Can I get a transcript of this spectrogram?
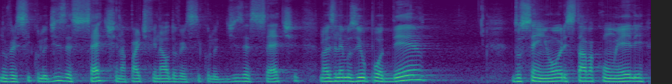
no versículo 17, na parte final do versículo 17, nós lemos: E o poder do Senhor estava com ele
